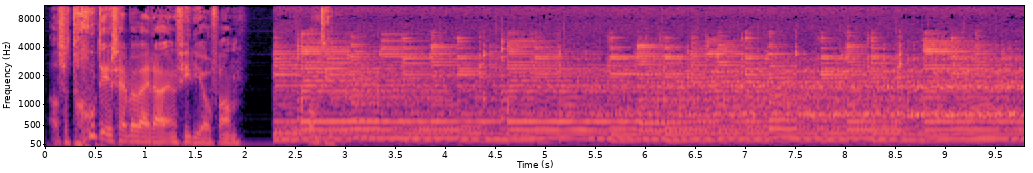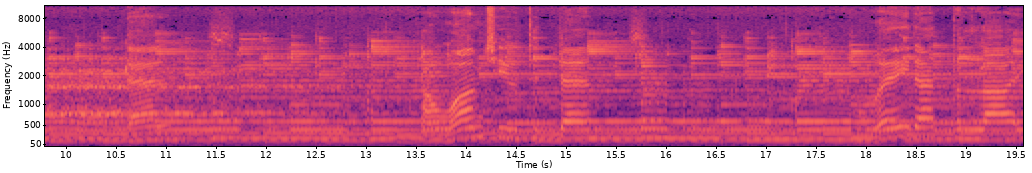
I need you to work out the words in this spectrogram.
Als het goed is, hebben wij daar een video van. Want you to dance. The way that the light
